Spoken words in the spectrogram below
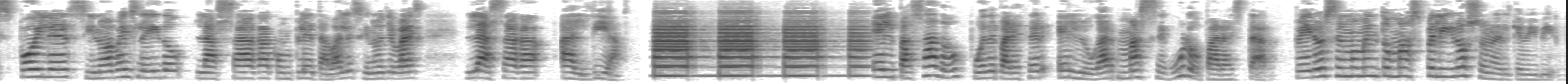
spoilers si no habéis leído la saga completa, ¿vale? Si no lleváis la saga al día. El pasado puede parecer el lugar más seguro para estar, pero es el momento más peligroso en el que vivir.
